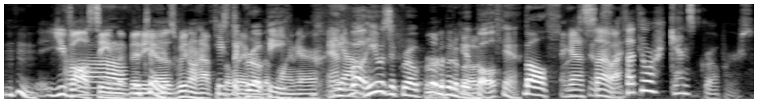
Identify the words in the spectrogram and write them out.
Mm-hmm. You've all seen the Oh. videos. We don't have to He's the belabor the, gropey. point here. And Yeah. well, he was a groper. A little bit of Yeah, both. yeah. Both. I guess so. I thought they were against gropers.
